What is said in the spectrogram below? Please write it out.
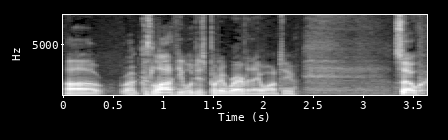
because uh, a lot of people just put it wherever they want to. So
